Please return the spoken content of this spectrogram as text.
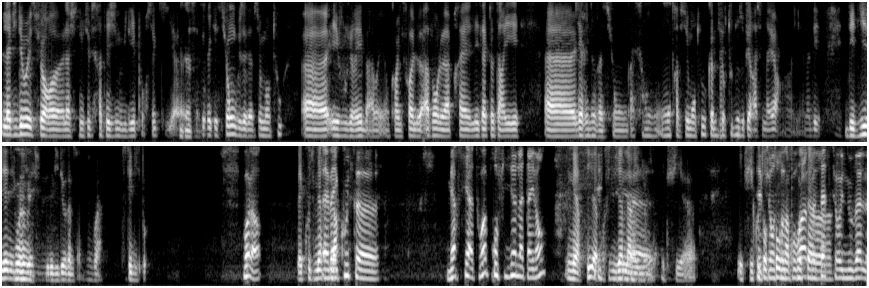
la vidéo est sur euh, la chaîne YouTube Stratégie Immobilier pour ceux qui euh, posent des questions. Vous avez absolument tout et vous verrez, bah, encore une fois, le avant, le après, les actes notariés, les rénovations. Bref, on, montre absolument tout, comme sur toutes nos opérations d'ailleurs. Il y en a des, dizaines et des dizaines de vidéos comme ça. Donc voilà, tout est dispo. Voilà. Bah, écoute, merci. Eh ben, écoute, euh, merci à toi. Profite bien de la Thaïlande. Merci, profite bien de la euh, Réunion. Et puis, euh, et puis, écoute, on, se retrouvera peut-être sur une nouvelle,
